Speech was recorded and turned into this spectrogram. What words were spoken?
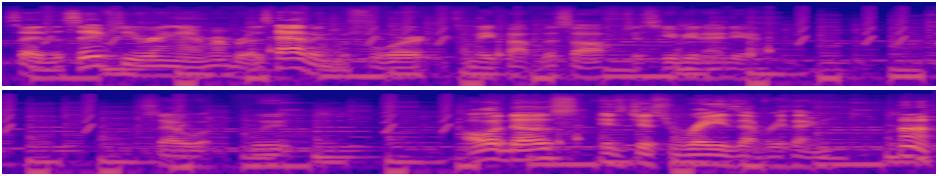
Say the safety ring I remember as having before. Let me pop this off just to give you an idea. So we, all it does is just raise everything. Huh.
